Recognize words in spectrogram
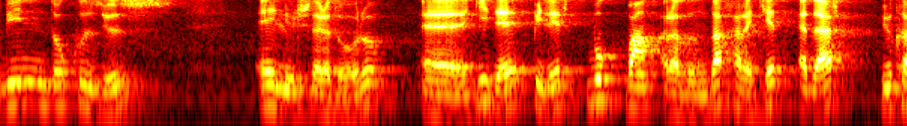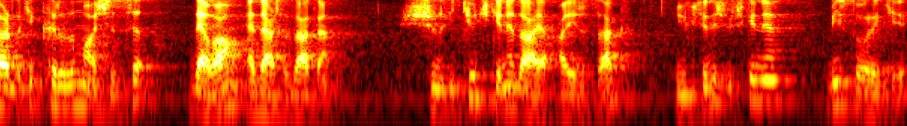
1.1953'lere doğru e, gidebilir. Bu band aralığında hareket eder. Yukarıdaki kırılma aşısı devam ederse zaten şunu iki üçgene daha ayırsak yükseliş üçgeni bir sonraki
